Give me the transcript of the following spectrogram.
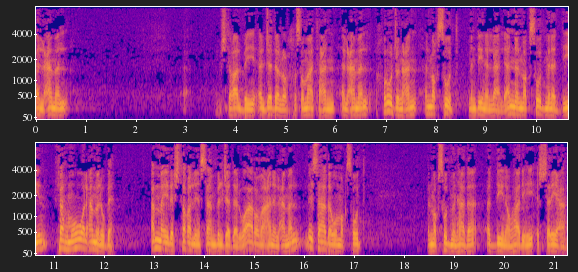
العمل الاشتغال بالجدل والخصومات عن العمل خروج عن المقصود من دين الله لأن المقصود من الدين فهمه والعمل به. أما إذا اشتغل الإنسان بالجدل وأعرض عن العمل ليس هذا هو مقصود المقصود من هذا الدين أو هذه الشريعة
